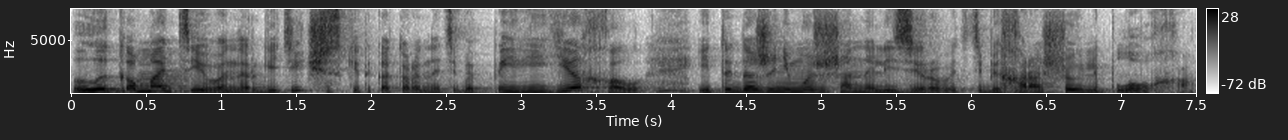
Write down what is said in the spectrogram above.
локомотив энергетический, который на тебя переехал, и ты даже не можешь анализировать, тебе хорошо или плохо.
